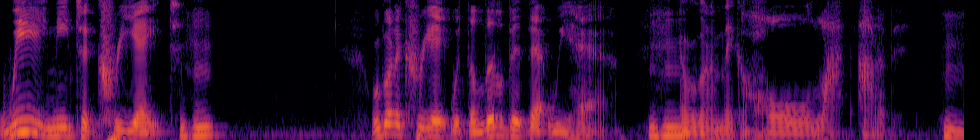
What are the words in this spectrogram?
we need to create. Mm-hmm. We're going to create with the little bit that we have, mm-hmm. and we're going to make a whole lot out of it. Hmm.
